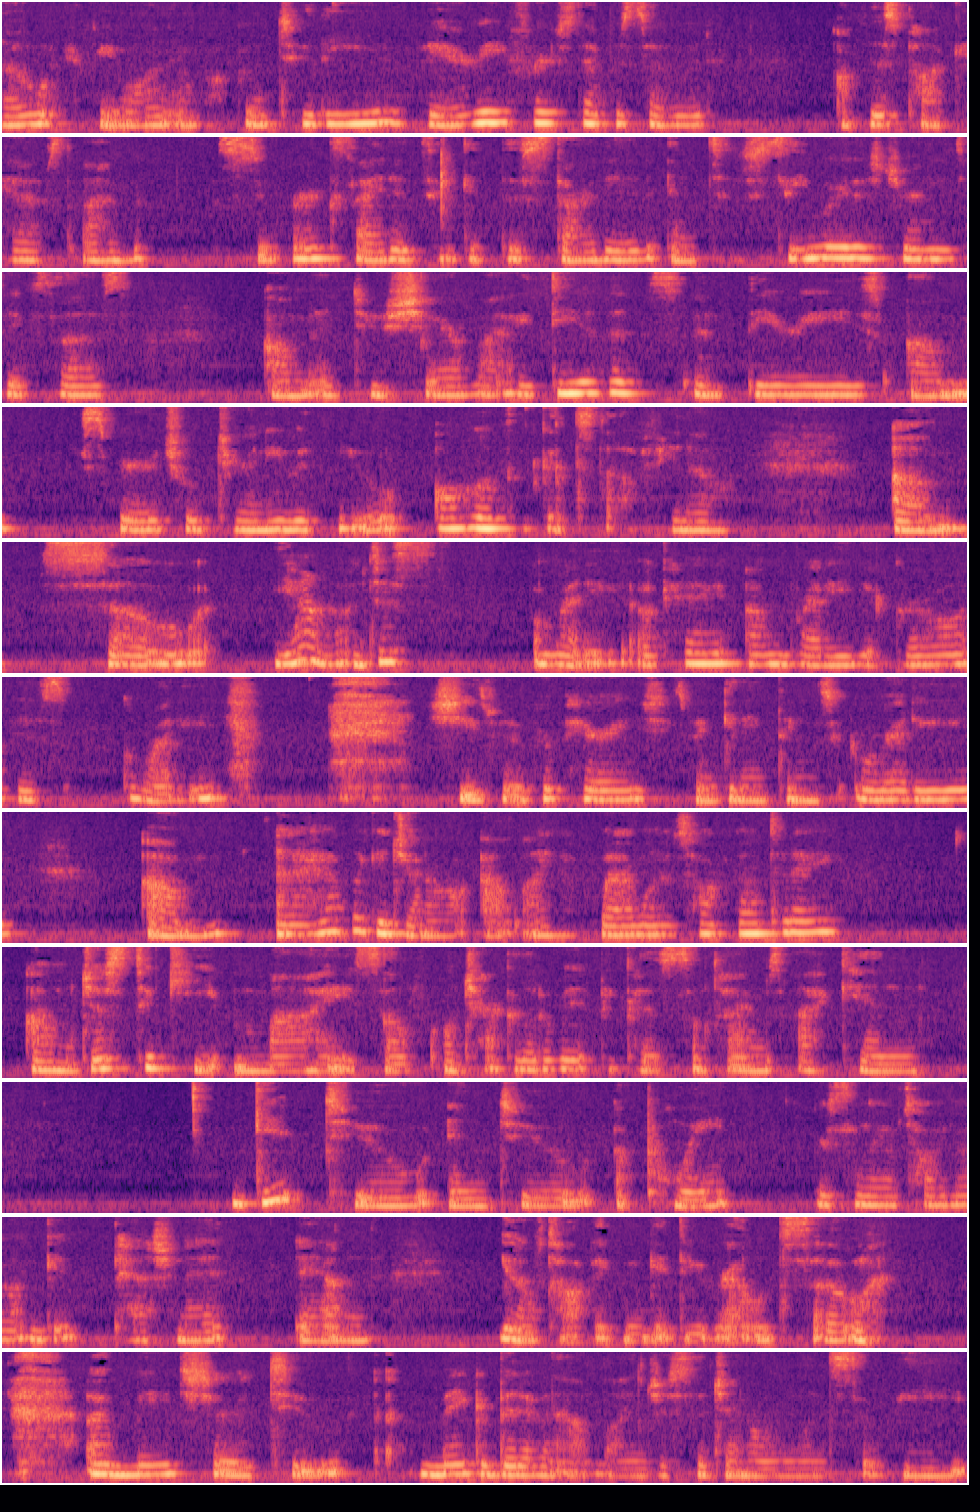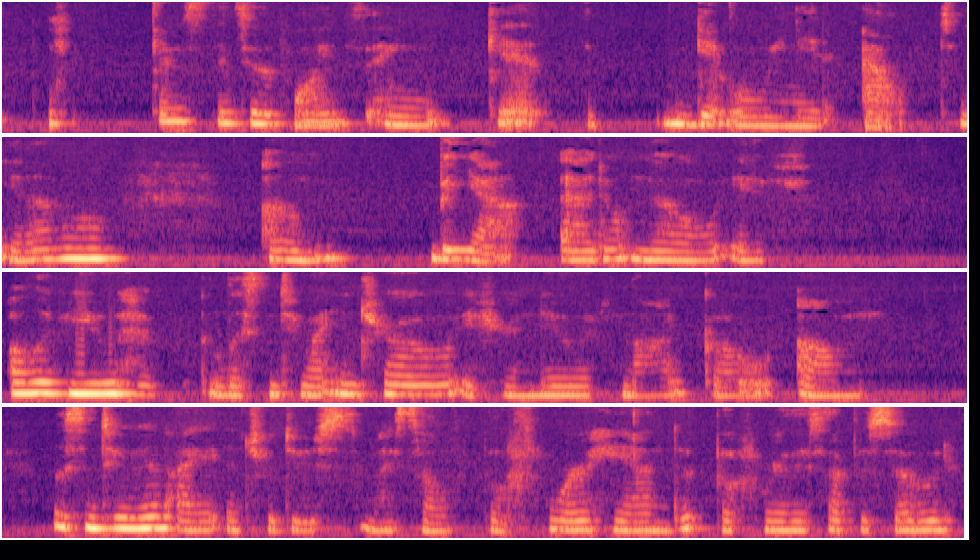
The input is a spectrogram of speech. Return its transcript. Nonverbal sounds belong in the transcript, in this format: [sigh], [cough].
Hello, everyone, and welcome to the very first episode of this podcast. I'm super excited to get this started and to see where this journey takes us, um, and to share my ideas and theories, um, spiritual journey with you, all of the good stuff, you know. Um, so, yeah, I'm just, I'm ready, okay? I'm ready. Your girl is ready. [laughs] she's been preparing, she's been getting things ready um, and I have like a general outline of what I want to talk about today, um, just to keep myself on track a little bit because sometimes I can get too into a point or something I'm talking about and get passionate and get off topic and get derailed. [laughs] So I made sure to make a bit of an outline, just a general one, so we [laughs] can stick to the points and get get what we need out. You know. Um, but yeah, I don't know if all of you have listened to my intro. If you're new, if not, go um, listen to it. I introduced myself beforehand, before this episode,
